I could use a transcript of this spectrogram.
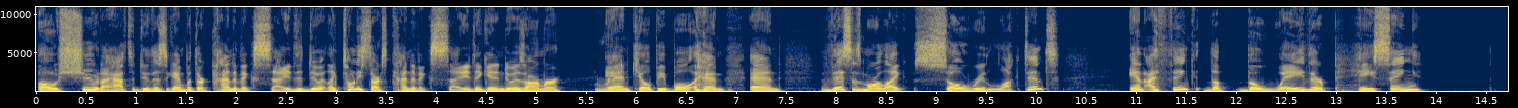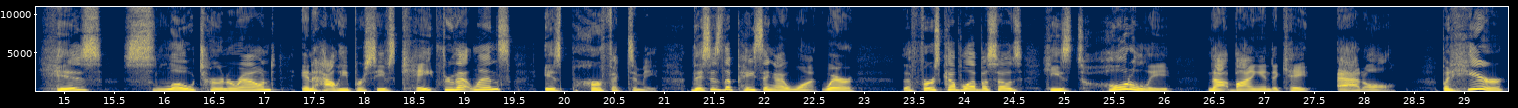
oh, shoot, I have to do this again, but they're kind of excited to do it. Like Tony Stark's kind of excited to get into his armor and kill people. And and this is more like so reluctant. And I think the the way they're pacing his slow turnaround and how he perceives Kate through that lens is perfect to me. This is the pacing I want, where the first couple episodes, he's totally not buying into Kate at all. But here,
